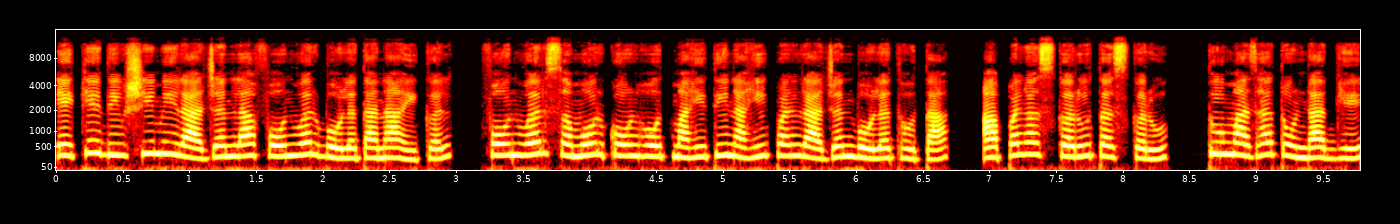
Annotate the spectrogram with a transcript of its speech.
एके दिवशी मी राजनला फोनवर बोलताना ऐकल फोनवर समोर कोण होत माहिती नाही पण राजन बोलत होता आपण अस करू तस करू तू माझा तोंडात घे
